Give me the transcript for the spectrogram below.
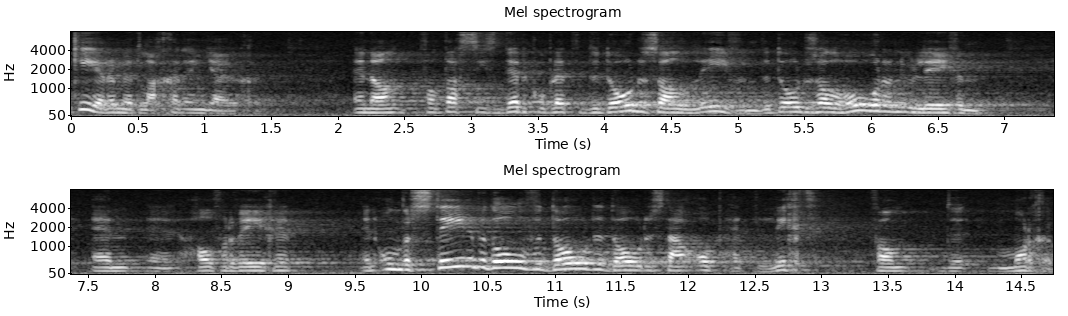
keren met lachen en juichen. En dan, fantastisch, derde couplet. De dode zal leven, de dode zal horen uw leven. En eh, halverwege, en onder stenen bedolven dode, dode, sta op het licht van de morgen.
